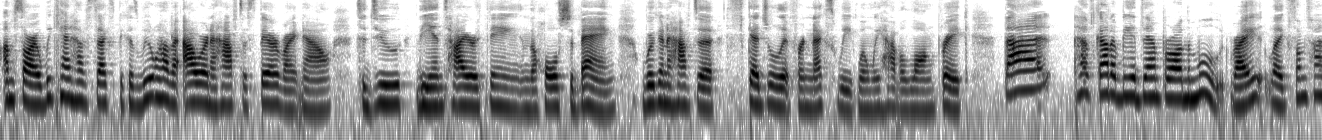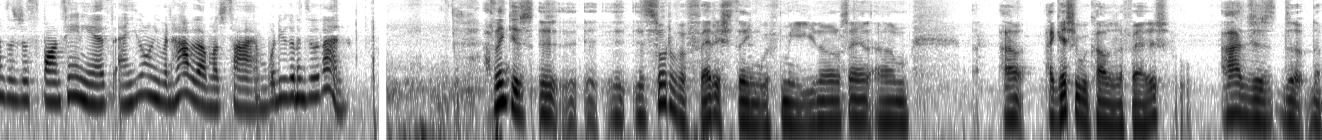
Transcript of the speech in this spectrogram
I'm sorry, we can't have sex because we don't have an hour and a half to spare right now to do the entire thing and the whole shebang, we're going to have to schedule it for next week when we have a long break. That has got to be a damper on the mood, right? Like sometimes it's just spontaneous and you don't even have that much time. What are you going to do then? I think it's it, it, it's sort of a fetish thing with me. You know what I'm saying? Um, I I guess you would call it a fetish. I just the the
